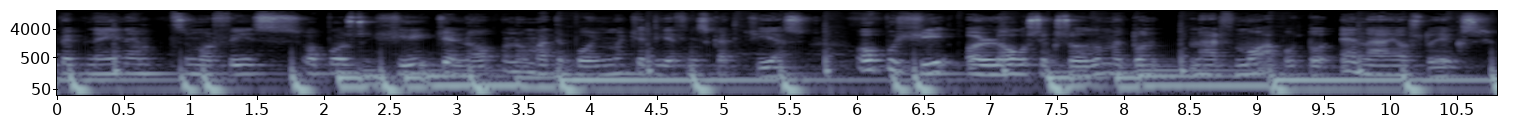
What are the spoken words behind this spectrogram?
πρέπει να είναι της μορφής όπως χ και νο, ονοματεπώνυμο και διεθνής κατοικίας, όπου χ ο λόγος εξόδου με τον αριθμό από το 1 έως το 6.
